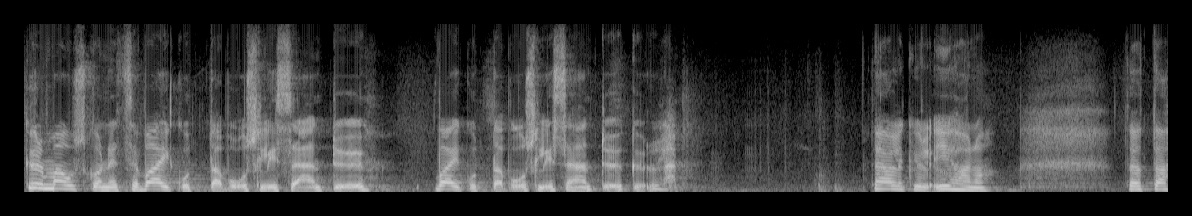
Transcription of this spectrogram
kyllä mä uskon, että se vaikuttavuus lisääntyy. Vaikuttavuus lisääntyy kyllä. Tämä oli kyllä ihana. Tota,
